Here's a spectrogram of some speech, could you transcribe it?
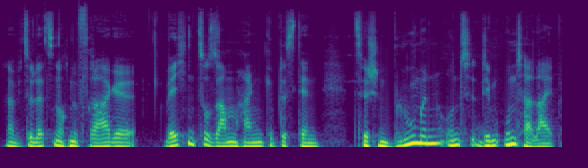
Dann habe ich zuletzt noch eine Frage. Welchen Zusammenhang gibt es denn zwischen Blumen und dem Unterleib?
